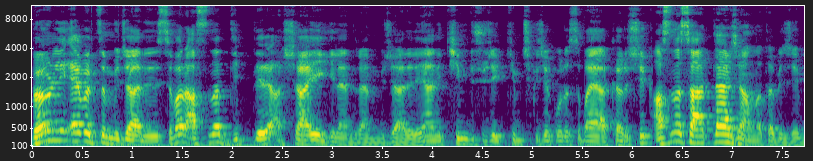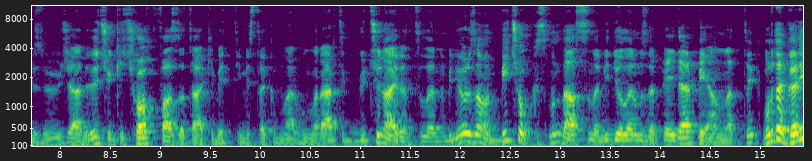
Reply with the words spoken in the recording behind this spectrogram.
Burnley Everton mücadelesi var. Aslında dipleri aşağıya ilgilendiren mücadele. Yani kim düşecek, kim çıkacak orası bayağı karışık. Aslında saatlerce anlatabileceğimiz bir mücadele. Çünkü çok fazla takip ettiğimiz takımlar bunlar. Artık bütün ayrıntılarını biliyoruz ama birçok kısmını da aslında videolarımızda peyderpey anlattık. Burada garip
